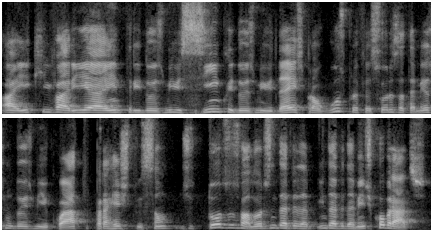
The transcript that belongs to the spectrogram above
aí que varia entre 2005 e 2010 para alguns professores até mesmo 2004 para restituição de todos os valores indevidamente cobrados.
